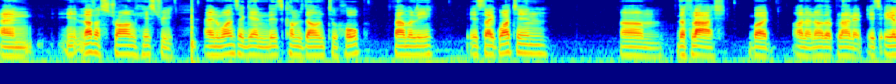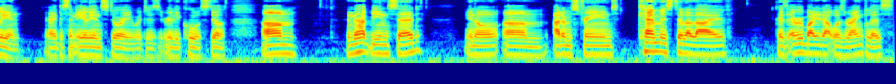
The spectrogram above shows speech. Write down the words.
and a lot of strong history. And once again, this comes down to hope, family. It's like watching um, The Flash, but on another planet. It's alien, right? It's an alien story, which is really cool still. Um, and that being said, you know, um, Adam Strange, Kem is still alive because everybody that was rankless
